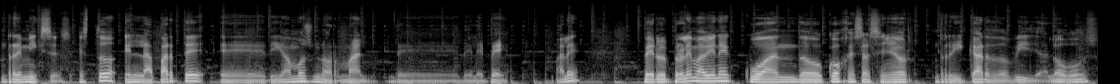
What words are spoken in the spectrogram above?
remixes. Esto en la parte, eh, digamos, normal de- del EP, ¿vale? Pero el problema viene cuando coges al señor Ricardo Villalobos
